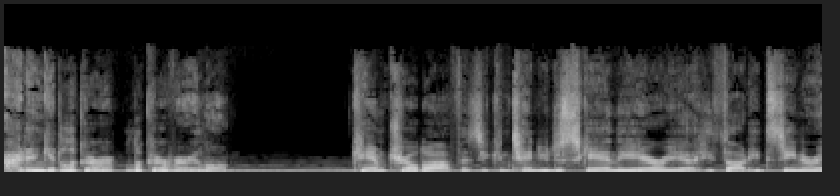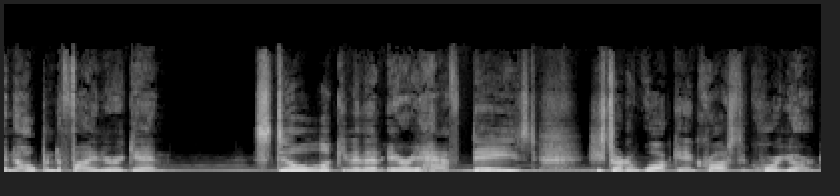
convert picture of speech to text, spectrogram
I didn't get to look at her look at her very long. Cam trailed off as he continued to scan the area he thought he'd seen her in, hoping to find her again. Still looking in that area, half dazed, he started walking across the courtyard.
